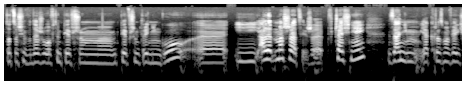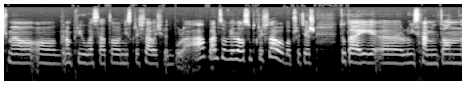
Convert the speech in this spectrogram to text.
to, co się wydarzyło w tym pierwszym, pierwszym treningu. E, I, ale masz rację, że wcześniej, zanim jak rozmawialiśmy o, o Grand Prix USA, to nie skreślałeś Red Bulla, a bardzo wiele osób skreślało, bo przecież tutaj e, Lewis Hamilton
